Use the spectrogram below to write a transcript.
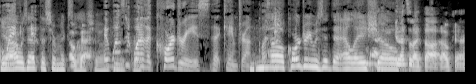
Yeah, Wait, I was at it- the Sir Mix-a-Lot Okay. show. It was wasn't great. one of the Corddrys that came drunk, was it? No, Corddry was at the L.A. show. That's what I thought. Okay.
